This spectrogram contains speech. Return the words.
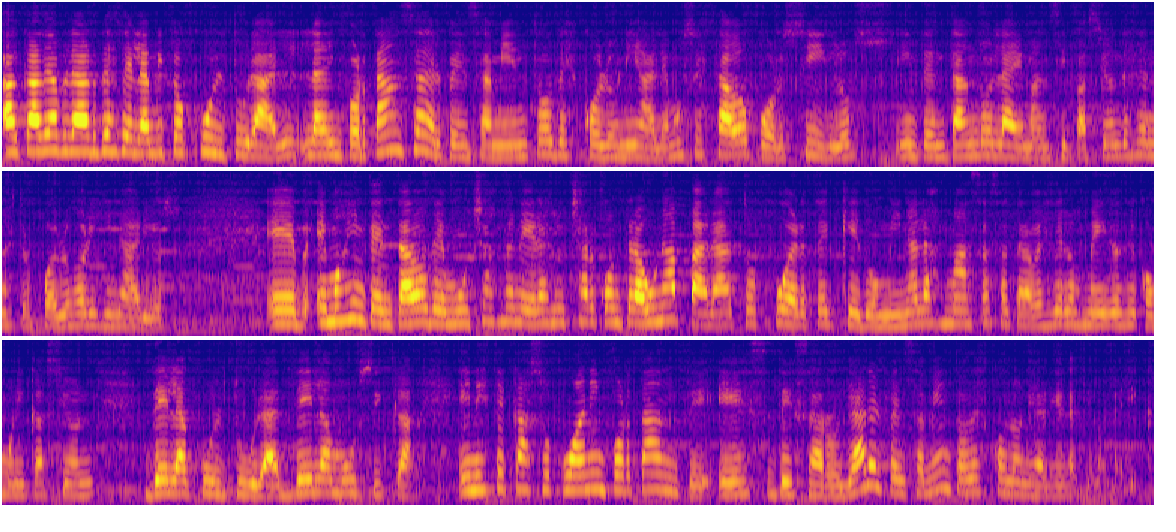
acá de hablar desde el ámbito cultural la importancia del pensamiento descolonial. Hemos estado por siglos intentando la emancipación desde nuestros pueblos originarios. Eh, hemos intentado de muchas maneras luchar contra un aparato fuerte que domina las masas a través de los medios de comunicación, de la cultura, de la música. En este caso, cuán importante es desarrollar el pensamiento descolonial en Latinoamérica.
